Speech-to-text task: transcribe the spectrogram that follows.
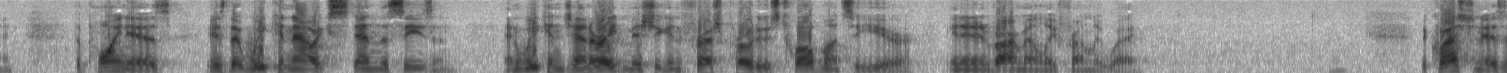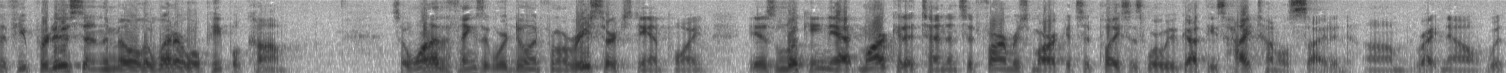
Okay? The point is, is that we can now extend the season, and we can generate Michigan fresh produce 12 months a year in an environmentally friendly way. The question is, if you produce it in the middle of the winter, will people come? So one of the things that we're doing from a research standpoint is looking at market attendance at farmers markets at places where we've got these high tunnels sited um, right now with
